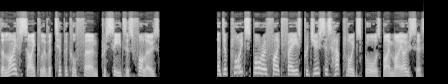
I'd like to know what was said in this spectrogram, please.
The life cycle of a typical fern proceeds as follows a diploid sporophyte phase produces haploid spores by meiosis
